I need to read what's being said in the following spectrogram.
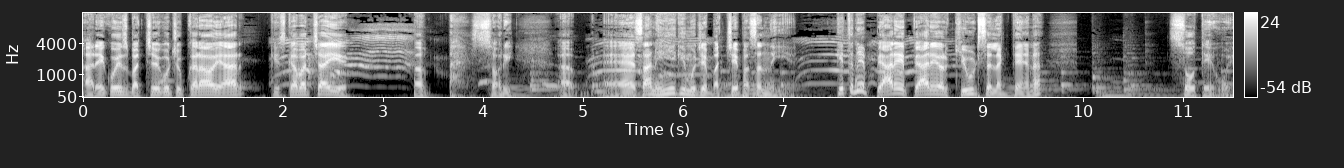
अरे कोई इस बच्चे को चुप कराओ यार। किसका बच्चा ये? सॉरी ऐसा नहीं है कि मुझे बच्चे पसंद नहीं है। कितने प्यारे प्यारे और क्यूट से लगते हैं ना। सोते हुए।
